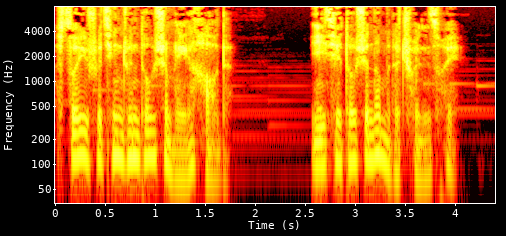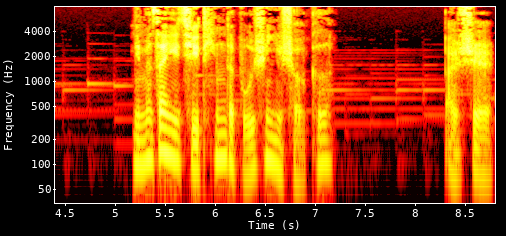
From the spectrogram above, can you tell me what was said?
所以说青春都是美好的，一切都是那么的纯粹。你们在一起听的不是一首歌，而是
